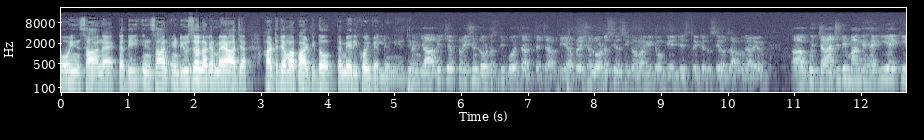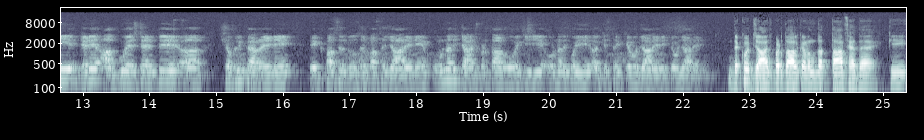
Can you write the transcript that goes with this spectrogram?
ਉਹ ਇਨਸਾਨ ਹੈ ਕਦੀ ਇਨਸਾਨ ਇੰਡੀਵਿਜੂਅਲ ਅਗਰ ਮੈਂ ਅੱਜ ਹਟ ਜਾਵਾਂ ਪਾਰਟੀ ਤੋਂ ਤੇ ਮੇਰੀ ਕੋਈ ਵੈਲਿਊ ਨਹੀਂ ਹੈ ਜੀ। ਪੰਜਾਬ ਵਿੱਚ ਆਪਰੇਸ਼ਨ ਲੋਟਸ ਦੀ ਬਹੁਤ ਚਰਚਾ ਚੱਲਦੀ ਹੈ। ਆਪਰੇਸ਼ਨ ਲੋਟਸ ਹੀ ਅਸੀਂ ਕਹਾਂਗੇ ਕਿਉਂਕਿ ਜਿਸ ਤਰੀਕੇ ਤੁਸੀਂ ਇਲਜ਼ਾਮ ਲਗਾ ਰਹੇ ਹੋ। ਕੋਈ ਜਾਂਚ ਦੀ ਮੰਗ ਹੈਗੀ ਹੈ ਕਿ ਜਿਹੜੇ ਆਗੂ ਇਸ ਟਾਈਮ ਤੇ ਸ਼ਫਲਿੰਗ ਕਰ ਰਹੇ ਨੇ ਇੱਕ ਪਾਸੇ ਦੂਸਰੇ ਪਾਸੇ ਜਾ ਰਹੇ ਨੇ ਉਹਨਾਂ ਦੀ ਜਾਂਚ ਪੜਤਾਲ ਹੋਵੇ ਕਿ ਜੀ ਉਹਨਾਂ ਦੇ ਕੋਈ ਕਿਸ ਤਰੀਕੇ ਉਹ ਜਾ ਰਹੇ ਨੇ ਕਿਉਂ ਜਾ ਰਹੇ ਨੇ? ਦੇਖੋ ਜਾਂਚ ਪੜਤਾਲ ਕਰਨ ਦਾ ਤਾਂ ਫਾਇਦਾ ਹੈ ਕਿ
